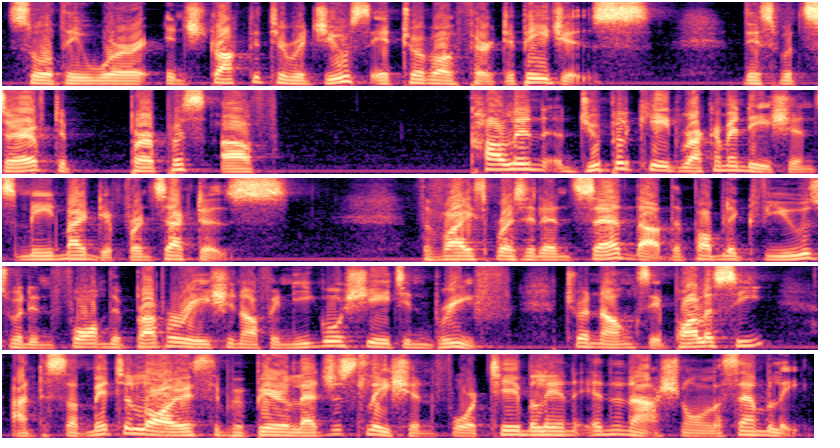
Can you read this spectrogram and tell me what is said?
so they were instructed to reduce it to about 30 pages. This would serve the purpose of culling duplicate recommendations made by different sectors. The Vice President said that the public views would inform the preparation of a negotiating brief to announce a policy and to submit to lawyers to prepare legislation for tabling in the National Assembly.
